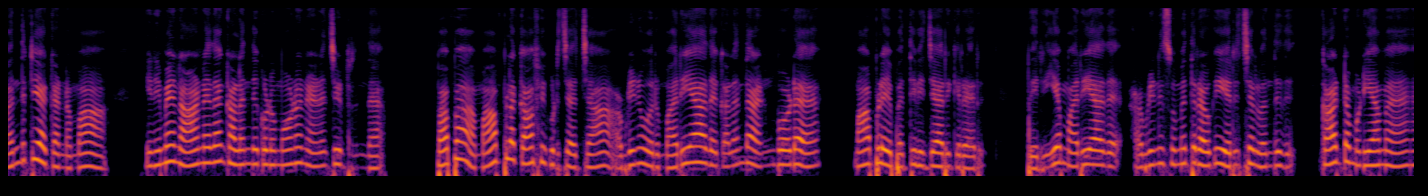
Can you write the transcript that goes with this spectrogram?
வந்துட்டியா கண்ணம்மா? இனிமேல் நானே தான் கலந்துக்கணுமோன்னு நினச்சிட்டு இருந்தேன். பாப்பா மாப்பிள்ளை காஃபி குடிச்சாச்சா? அப்படின்னு ஒரு மரியாதை கலந்த அன்போட மாப்பிள்ளையை பற்றி விசாரிக்கிறாரு. பெரிய மரியாதை அப்படின்னு சுமித்ராவுக்கு எரிச்சல் வந்தது. காட்ட முடியாமல்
